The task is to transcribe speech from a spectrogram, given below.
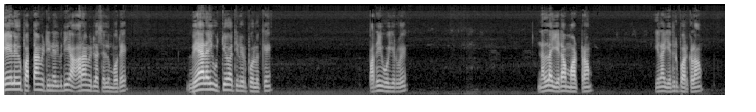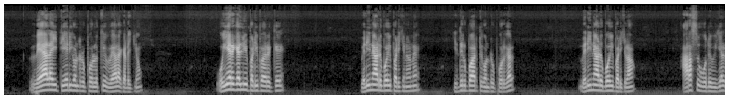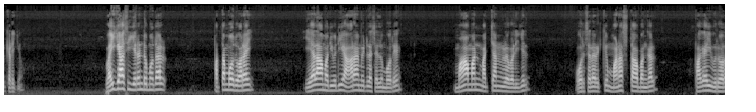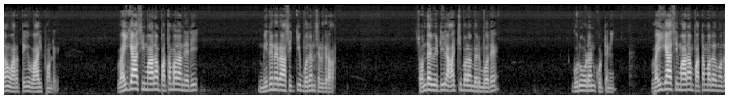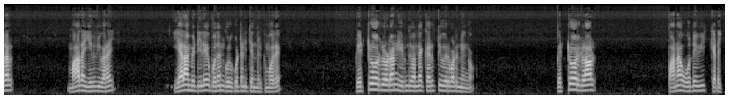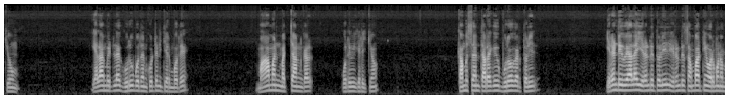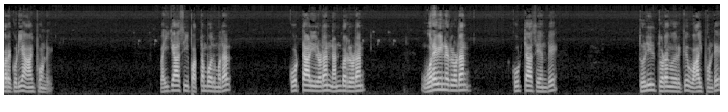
ஏழு பத்தாம் வீட்டின் அதிபதி ஆறாம் வீட்டில் செல்லும்போது வேலை உத்தியோகத்தில் இருப்பவர்களுக்கு பதவி உயர்வு நல்ல இடம் மாற்றம் இதெல்லாம் எதிர்பார்க்கலாம். வேலை தேடி கொண்டிருப்பவர்களுக்கு வேலை கிடைக்கும். உயர்கல்வி படிப்பவருக்கு வெளிநாடு போய் படிக்கணும்னு எதிர்பார்த்து கொண்டிருப்பவர்கள் வெளிநாடு போய் படிக்கலாம். அரசு உதவிகள் கிடைக்கும். வைகாசி இரண்டு முதல் பத்தொம்போது வரை ஏழாம் அதிபதி ஆறாம் வீட்டில் செல்லும்போது மாமன் மச்சான்கள் வழியில் ஒரு சிலருக்கு மனஸ்தாபங்கள் பகை விரோதம் வரத்துக்கு வாய்ப்பு உண்டு. வைகாசி மாதம் பத்தொன்பதாம் தேதி மிதுன ராசிக்கு புதன் செல்கிறார். சொந்த வீட்டில் ஆட்சி பலம் பெறும்போது குருவுடன் கூட்டணி. வைகாசி மாதம் பத்தொன்பது முதல் மாதம் இறுதி வரை ஏழாம் வீட்டிலே புதன் குரு கூட்டணி சேர்ந்திருக்கும் போது பெற்றோர்களுடன் இருந்து வந்த கருத்து வேறுபாடு நீங்கும். பெற்றோர்களால் பண உதவி கிடைக்கும். ஏழாம் வீட்டில் குரு புதன் கூட்டணி சேரும்போது மாமன் மச்சான்கள் உதவி கிடைக்கும். கமிஷன் தரகு புரோகர் தொழில் இரண்டு வேலை இரண்டு தொழில் இரண்டு சம்பாத்தியம் வருமானம் வரக்கூடிய அமைப்பு உண்டு. வைகாசி பத்தொம்போது முதல் கூட்டாளிகளுடன் நண்பர்களுடன் உறவினர்களுடன் கூட்டாக சேர்ந்து தொழில் தொடங்குவதற்கு வாய்ப்புண்டு.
